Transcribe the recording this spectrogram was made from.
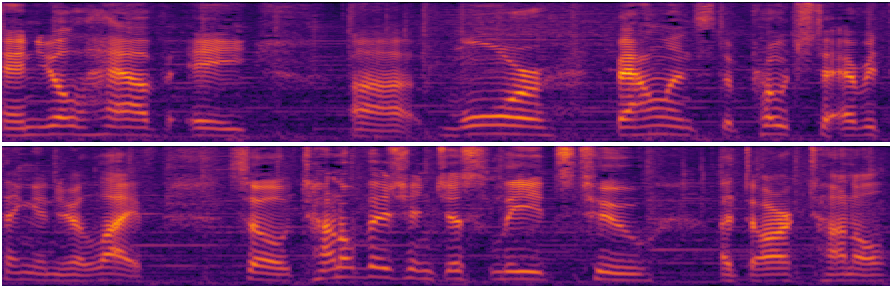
And you'll have a uh, more balanced approach to everything in your life. So tunnel vision just leads to a dark tunnel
